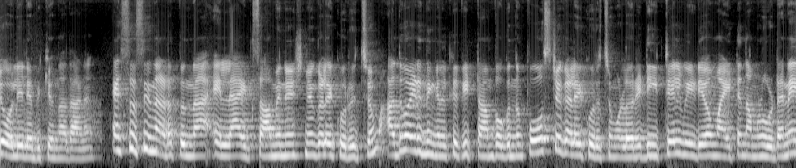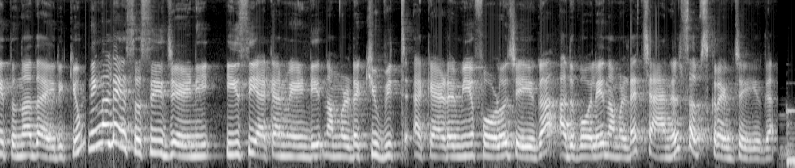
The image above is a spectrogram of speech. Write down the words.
ജോലി ലഭിക്കുന്നതാണ്. എസ് എസ് സി നടത്തുന്ന എല്ലാ എക്സാമിനേഷനുകളെ കുറിച്ചും അതുവഴി നിങ്ങൾക്ക് കിട്ടാൻ പോകുന്ന പോസ്റ്റുകളെ കുറിച്ചുമുള്ള ഒരു ഡീറ്റെയിൽ വീഡിയോ ആയിട്ട് നമ്മൾ ഉടനെ എത്തുന്നതായിരിക്കും. നിങ്ങളുടെ S S C journey easy ആക്കാൻ വേണ്ടി നമ്മളുടെ ക്യൂബിറ്റ് അക്കാഡമിയെ ഫോളോ ചെയ്യുക അതുപോലെ നമ്മളുടെ ചാനൽ സബ്സ്ക്രൈബ് ചെയ്യുക.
